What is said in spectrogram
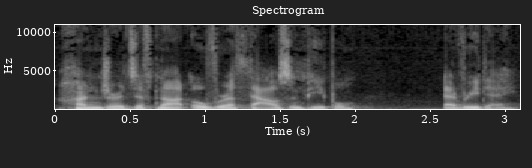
hundreds, if not over a thousand people every day?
